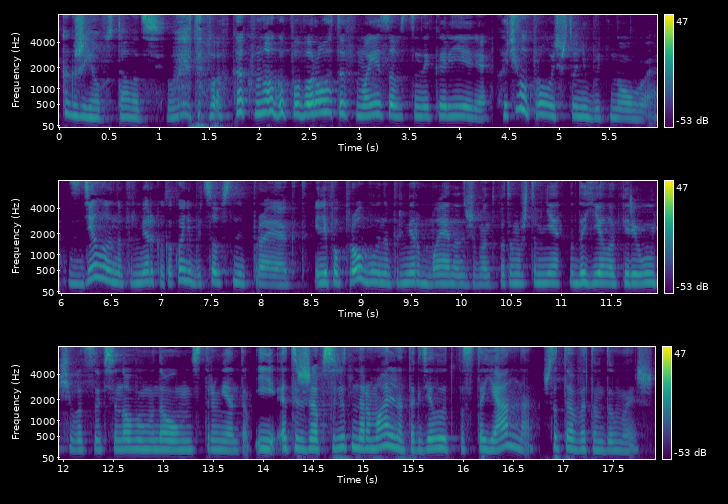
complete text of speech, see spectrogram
как же я устала от всего этого, как много поворотов в моей собственной карьере. Хочу попробовать что-нибудь новое. Сделаю, например, какой-нибудь собственный проект. Или попробую, например, менеджмент, потому что мне надоело переучиваться все новым и новым инструментом. И это же абсолютно нормально, так делают постоянно. Что ты об этом думаешь?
